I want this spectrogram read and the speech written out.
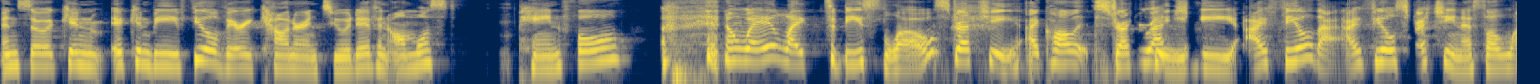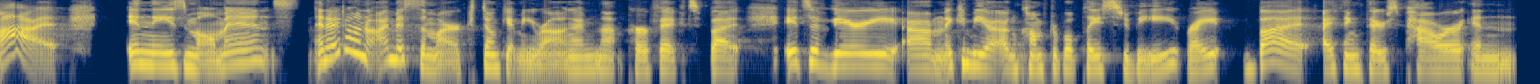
And so it can it can be feel very counterintuitive and almost painful in a way like to be slow. Stretchy. I call it stretchy. stretchy. I feel that. I feel stretchiness a lot in these moments. And i don't know i miss the mark don't get me wrong i'm not perfect but it's a very um, it can be an uncomfortable place to be right? But i think there's power in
